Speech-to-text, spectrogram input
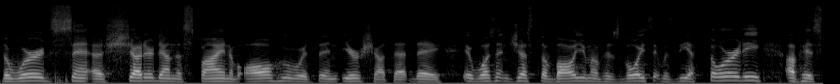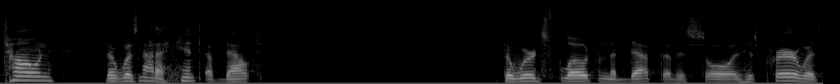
The words sent a shudder down the spine of all who were within earshot that day. It wasn't just the volume of his voice, it was the authority of his tone. There was not a hint of doubt. The words flowed from the depth of his soul, and his prayer was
